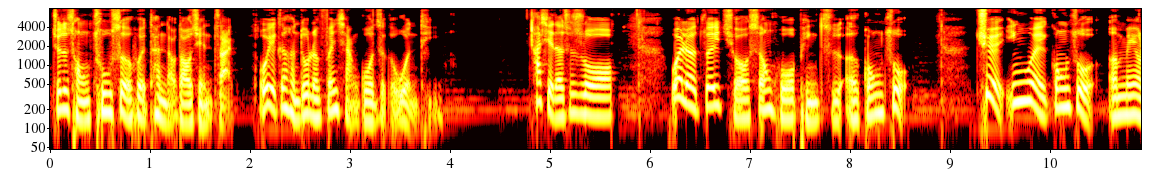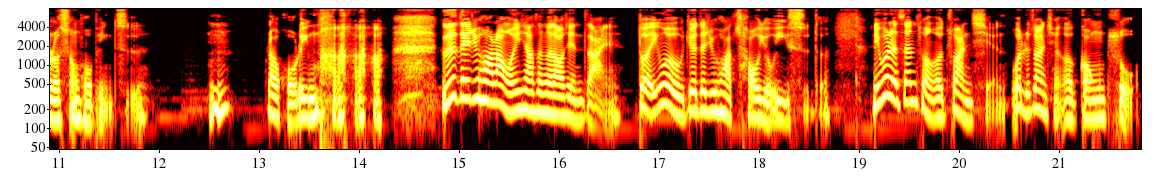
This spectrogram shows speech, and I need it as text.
就是从出社会探讨到现在，我也跟很多人分享过这个问题。他写的是说，为了追求生活品质而工作，却因为工作而没有了生活品质。嗯。绕口令嘛，可是这句话让我印象深刻到现在。对，因为我觉得这句话超有意思的。你为了生存而赚钱，为了赚钱而工作，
